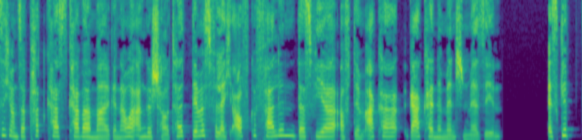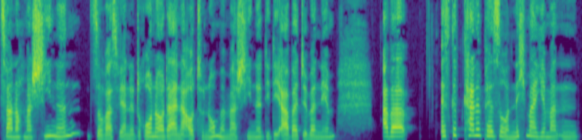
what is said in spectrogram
sich unser Podcast-Cover mal genauer angeschaut hat, dem ist vielleicht aufgefallen, dass wir auf dem Acker gar keine Menschen mehr sehen. Es gibt zwar noch Maschinen, sowas wie eine Drohne oder eine autonome Maschine, die die Arbeit übernehmen, aber es gibt keine Person, nicht mal jemanden,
